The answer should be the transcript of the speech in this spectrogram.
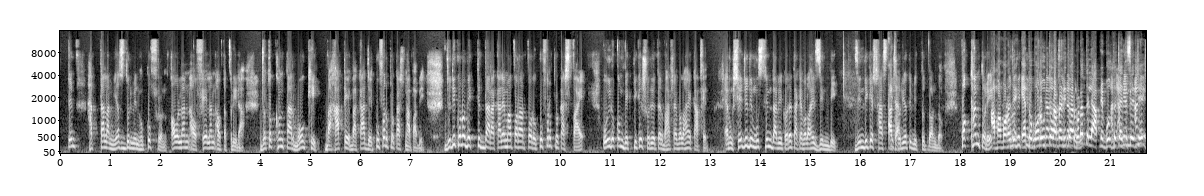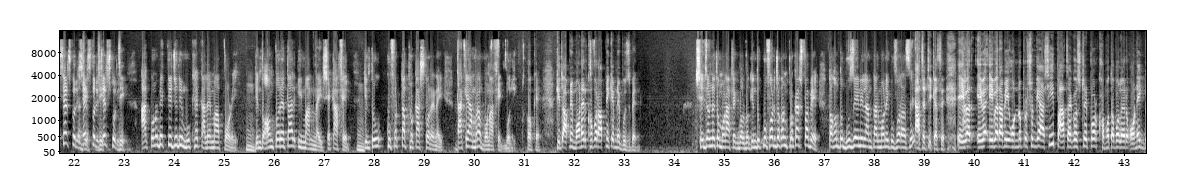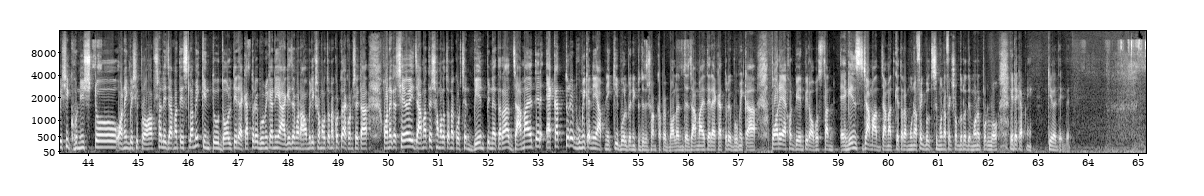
হাত্তালাম ইয়াসদুর মিনহু কুফরুন কাওলান আও ফেলান আও তাকরিরা। যতক্ষণ তার মৌখিক বা হাতে বা কাজে কুফর প্রকাশ না পাবে। যদি কোনো ব্যক্তির দ্বারা কালেমা পড়ার পরও কুফর প্রকাশ পায় ওই রকম ব্যক্তিকে শরীয়তের ভাষায় বলা হয় কাফের। এবং সে যদি মুসলিম দাবি করে তাকে বলা হয় জিন্দিক জিন্দিকের শাস্তি আচ্ছা। শরীয়তে মৃত্যুদণ্ড। পক্ষান্তরে আমার মনে হয় এত বড় উত্তর কালেমা দিতে পারব না, তাহলে আপনি বলতে চাইতেছেন যে- শেষ করি শেষ করি শেষ করি। আর কোন ব্যক্তি যদি মুখে কালেমা পড়ে কিন্তু অন্তরে তার ইমান নাই সে কাফের কিন্তু কুফরটা প্রকাশ করে নাই তাকে আমরা মোনাফেক বলি। ওকে কিন্তু আপনি মনের খবর আপনি কেমনে বুঝবেন? সেই জন্য তো মোনাফেক বলব। কিন্তু কুফর যখন প্রকাশ পাবে, তখন তো বুঝেই নিলাম তার মনে কুফর আছে। আচ্ছা ঠিক আছে। এবার এবার এবার আমি অন্য প্রসঙ্গে আসি। পাঁচ আগস্টের পর ক্ষমতা বলের অনেক বেশি ঘনিষ্ঠ, অনেক বেশি প্রভাবশালী জামাতে ইসলামী কিন্তু দলটির একাত্তরের ভূমিকা নিয়ে আগে যেমন আওয়ামী লীগ সমালোচনা করতো, এখন সেটা অনেকটা সেভাবেই জামাতের সমালোচনা করছেন বিএনপি নেতারা। জামায়াতের একাত্তরের ভূমিকা নিয়ে আপনি কি বলবেন? একটু যদি সংক্ষেপে বলেন যে জামায়াতের একাত্তরের ভূমিকা পরে এখন বিএনপির অবস্থান এগেনস্ট জামাত, জামাতকে তারা মুনাফেক বলতেছে, মুনাফেক শব্দটা মনে পড়ল, এটাকে আপনি কীভাবে দেখবেন?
